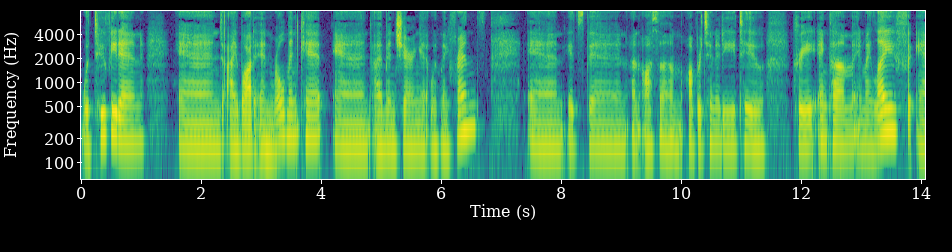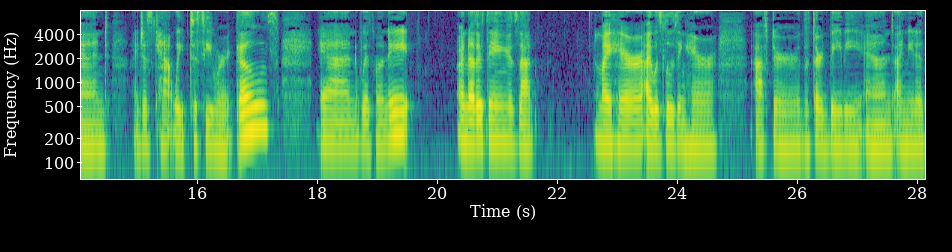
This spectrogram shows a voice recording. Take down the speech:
with two feet in and I bought an enrollment kit and I've been sharing it with my friends. And it's been an awesome opportunity to create income in my life. And I just can't wait to see where it goes. And with Monat, another thing is that my hair, I was losing hair after the third baby, and I needed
